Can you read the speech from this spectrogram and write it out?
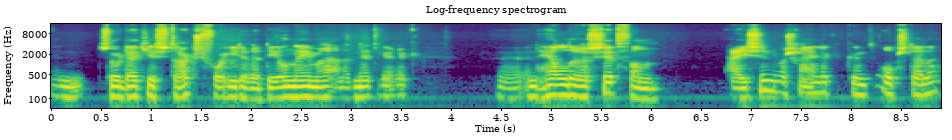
en zodat je straks voor iedere deelnemer aan het netwerk uh, een heldere set van eisen waarschijnlijk kunt opstellen.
